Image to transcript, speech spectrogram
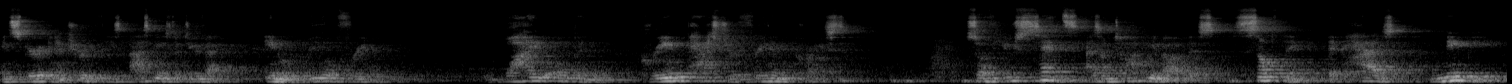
in spirit and in truth, He's asking us to do that in real freedom wide open, green pasture freedom in Christ. So if you sense, as I'm talking about this, something that has maybe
